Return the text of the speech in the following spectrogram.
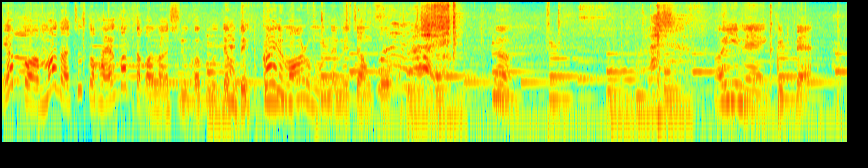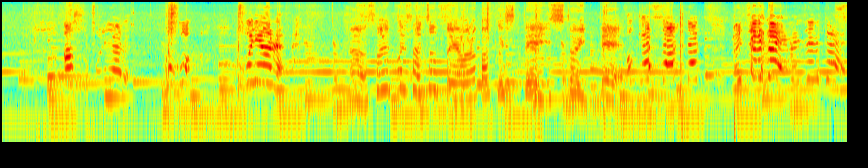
やっぱまだちょっと早かったかな収穫でもでっかいのもあるもんねめちゃんこうんあいいねキッペあそこにある。ここここにある。うんそうやってさちょっと柔らかくしてしといてお客さんだ。めっちゃでかいめっちゃでかい。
